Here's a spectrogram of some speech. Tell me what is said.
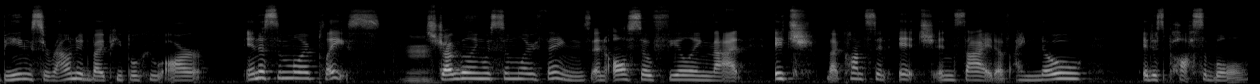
being surrounded by people who are in a similar place, mm. struggling with similar things, and also feeling that itch, that constant itch inside of, I know it is possible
